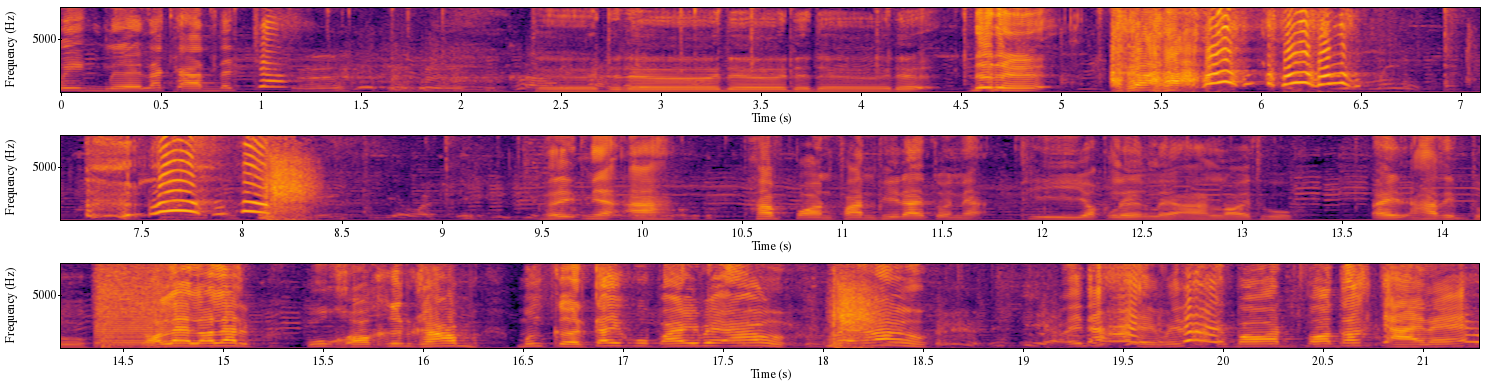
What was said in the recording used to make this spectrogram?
วิ่งเลยละกันนะจ๊ะเดือดเดือดเดือดเดือดเฮ้ยเนี่ยอะถ้าปอนฟันพี่ได้ตัวเนี้ยพี่ยกเลิกเลยอะร้อยถูกไอ้ห้าสิบถูกร้อนแรกร้อนแรกกูขอคืนคำมึงเกิดใกล้กูไปไม่เอาไม่เอา ไม่ได้ไม่ได้ปอนปอนต้องจ่ายแล้ว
